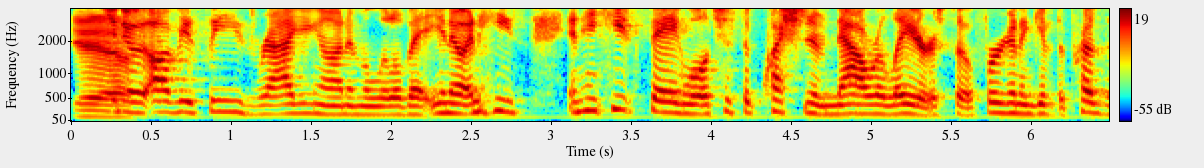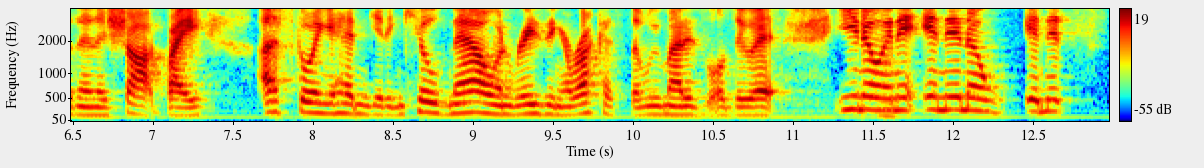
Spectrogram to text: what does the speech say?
Yeah. You know, obviously he's ragging on him a little bit, you know, and he's and he keeps saying, "Well, it's just a question of now or later. So if we're going to give the president a shot by us going ahead and getting killed now and raising a ruckus, then we might as well do it." You know, and it, and in a and it's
